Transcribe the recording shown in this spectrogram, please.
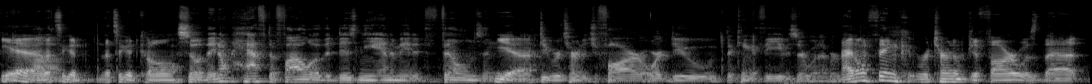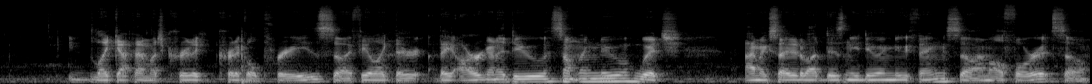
Yeah, that's a Um, good. That's a good call. So they don't have to follow the Disney animated films and Yeah. do Return of Jafar or do The King of Thieves or whatever. I don't think Return of Jafar was that like got that much critic critical praise. So I feel like they're they are gonna do something new, which I'm excited about Disney doing new things. So I'm all for it. So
